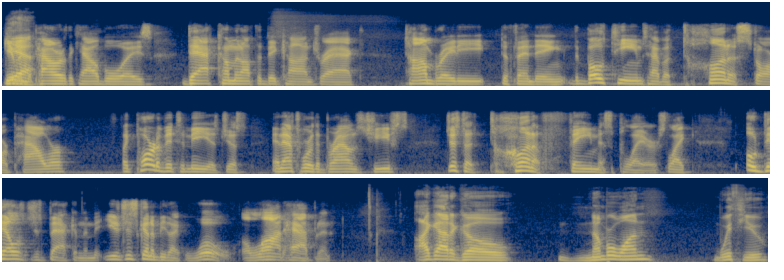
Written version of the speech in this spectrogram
given yeah. the power of the Cowboys, Dak coming off the big contract, Tom Brady defending. The, both teams have a ton of star power. Like part of it to me is just, and that's where the Browns Chiefs just a ton of famous players. Like Odell's just back in the. You're just gonna be like, whoa, a lot happening. I gotta go number one with you.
